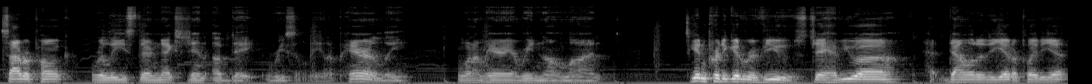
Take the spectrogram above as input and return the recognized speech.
Cyberpunk released their next gen update recently, and apparently, what I'm hearing and reading online, it's getting pretty good reviews. Jay, have you uh downloaded it yet or played it yet?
